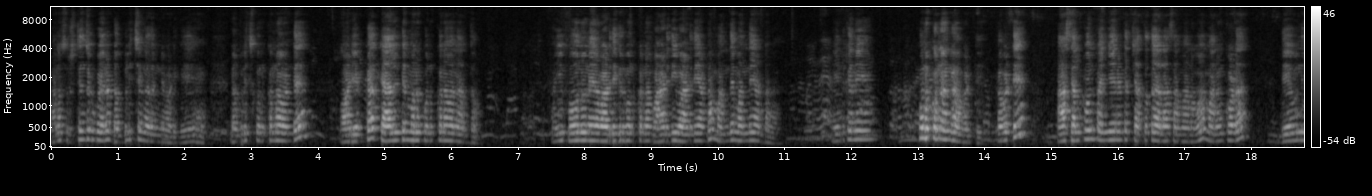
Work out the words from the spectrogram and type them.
మనం సృష్టించకపోయినా డబ్బులు ఇచ్చాం కదండి వాడికి. డబ్బులు ఇచ్చి కొనుక్కున్నాం అంటే వాడి యొక్క టాలెంట్ మనం కొనుక్కున్నాం అని అర్థం. ఈ ఫోను నేను వాడి దగ్గర కొనుక్కున్నా వాడిది వాడిది అంటాం మందే మందే అంటాం ఎందుకని? కొనుక్కున్నాం కాబట్టి. కాబట్టి ఆ సెల్ ఫోన్ పనిచేయనంటే చెత్తతో ఎలా సమానమో మనం కూడా దేవుని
